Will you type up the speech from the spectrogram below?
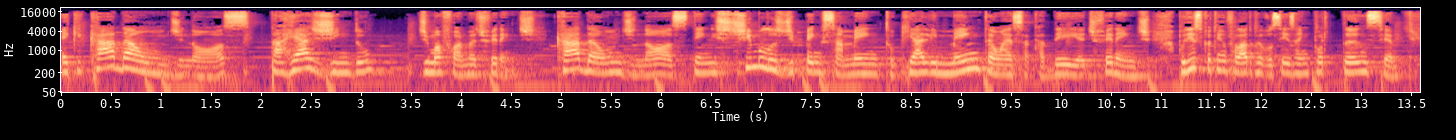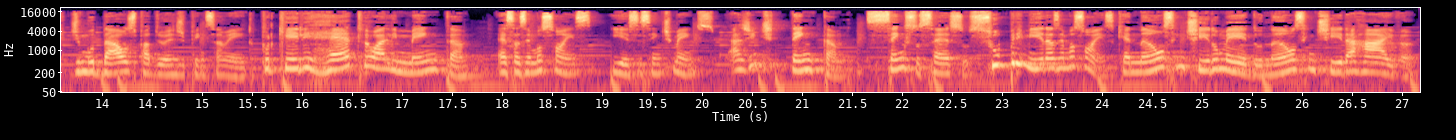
é que cada um de nós está reagindo de uma forma diferente. Cada um de nós tem estímulos de pensamento que alimentam essa cadeia diferente. Por isso que eu tenho falado para vocês a importância de mudar os padrões de pensamento, porque ele retroalimenta essas emoções e esses sentimentos. A gente tenta, sem sucesso, suprimir as emoções, que é não sentir o medo, não sentir a raiva.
